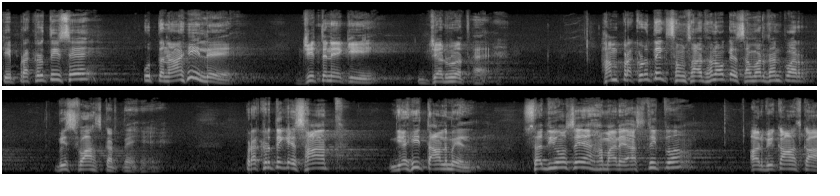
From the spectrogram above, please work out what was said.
कि प्रकृति से उतना ही ले जितने की ज़रूरत है। हम प्राकृतिक संसाधनों के संवर्धन पर विश्वास करते हैं। प्रकृति के साथ यही तालमेल सदियों से हमारे अस्तित्व और विकास का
